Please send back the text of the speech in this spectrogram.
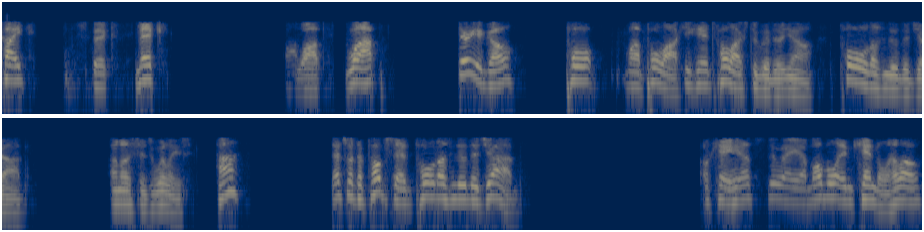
kike, Spick. mick, Wop. wop. There you go. Pull, well, Pollock. You can't. Pollock's too good to you know. Pole doesn't do the job, unless it's Willie's, huh? That's what the Pope said. Pole doesn't do the job. Okay, let's do a, a mobile and Kendall. Hello.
